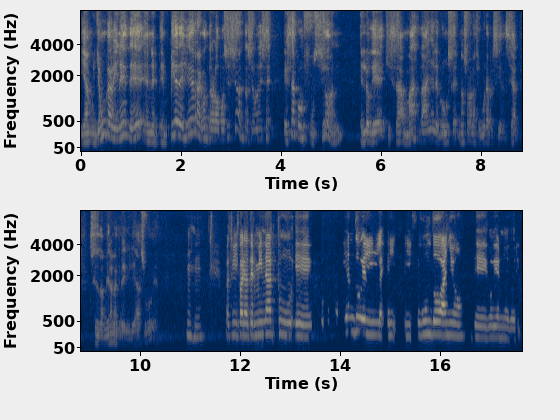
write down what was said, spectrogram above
y un gabinete en, pie de guerra contra la oposición. Entonces uno dice, esa confusión es lo que quizá más daño le produce no solo a la figura presidencial, sino también a la credibilidad de su gobierno. Patrick, para terminar, tú, eh, ¿cómo estás viendo el, el, segundo año gobierno de Doric?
